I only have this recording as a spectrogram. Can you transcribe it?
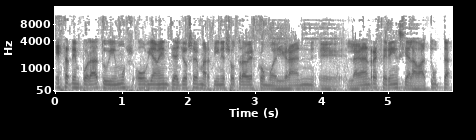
esta temporada tuvimos obviamente a Joseph Martínez otra vez como el gran, eh, la gran referencia, la batuta,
